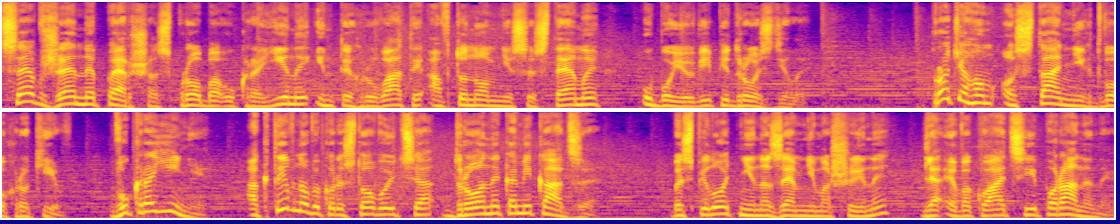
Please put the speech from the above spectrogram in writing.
Це вже не перша спроба України інтегрувати автономні системи у бойові підрозділи. Протягом останніх двох років в Україні активно використовуються дрони камікадзе, безпілотні наземні машини для евакуації поранених,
